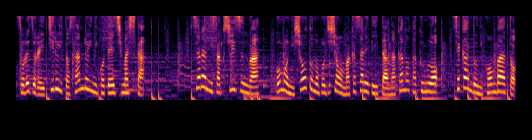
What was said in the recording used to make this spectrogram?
それぞれ1塁と3塁に固定しました。さらに昨シーズンは主にショートのポジションを任されていた中野拓夢をセカンドにコンバート。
